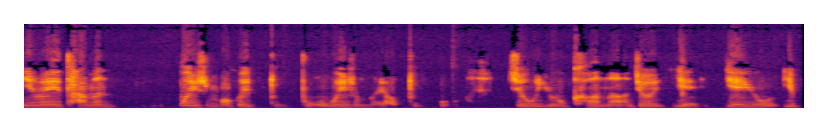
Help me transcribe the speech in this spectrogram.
因为他们为什么会赌博？为什么要赌博？就有可能就也也有一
